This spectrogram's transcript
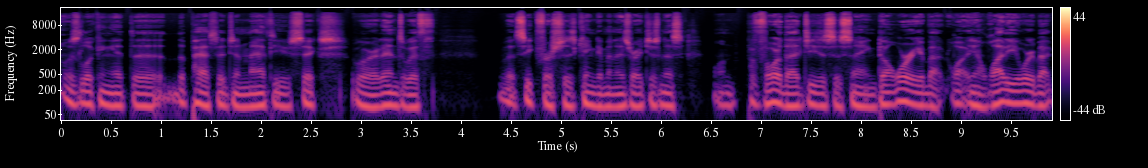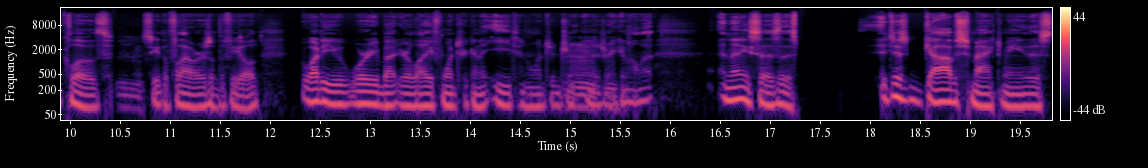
was looking at the the passage in Matthew six where it ends with, "But seek first His kingdom and His righteousness." Well, before that, Jesus is saying, "Don't worry about what you know. Why do you worry about clothes? Mhm. See the flowers of the field. Why do you worry about your life, what you're going to eat, and what you're dr- going to drink, and all that?" And then he says this. It just gobsmacked me. This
